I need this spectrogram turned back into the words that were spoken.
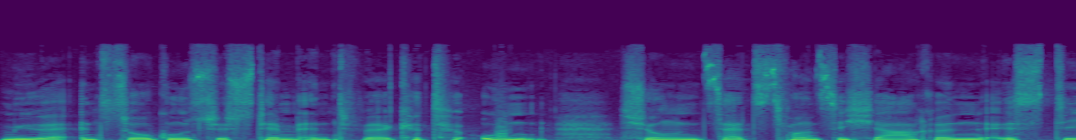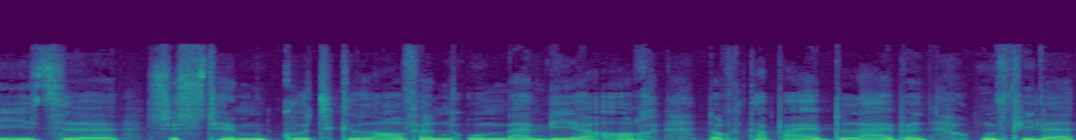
Müheentsorgungssystem entwickelt und schon seit 20 Jahren ist dieses System gut gelaufen und man will auch noch dabei bleiben und viele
